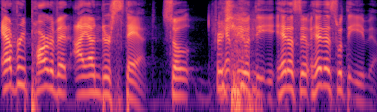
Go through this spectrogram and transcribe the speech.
every part of it I understand. So hit me with the hit us hit us with the email.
